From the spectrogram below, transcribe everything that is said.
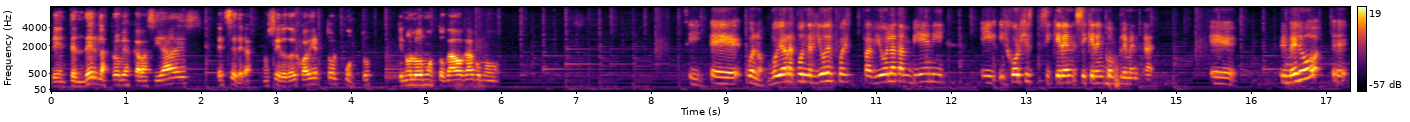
de entender las propias capacidades, etcétera. No sé, lo dejo abierto el punto, que no lo hemos tocado acá como... Sí, eh, bueno, voy a responder yo después, Fabiola también y, y, Jorge, si quieren, si quieren complementar. Eh, primero, eh,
